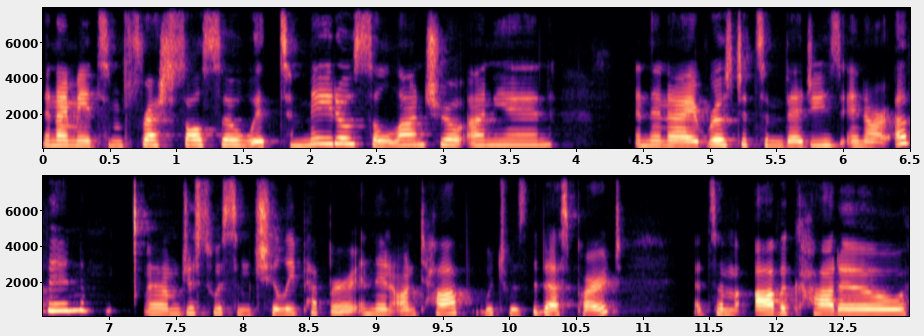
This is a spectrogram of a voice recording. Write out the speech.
Then I made some fresh salsa with tomato, cilantro, onion, and then I roasted some veggies in our oven um, just with some chili pepper. And then on top, which was the best part, had some avocado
